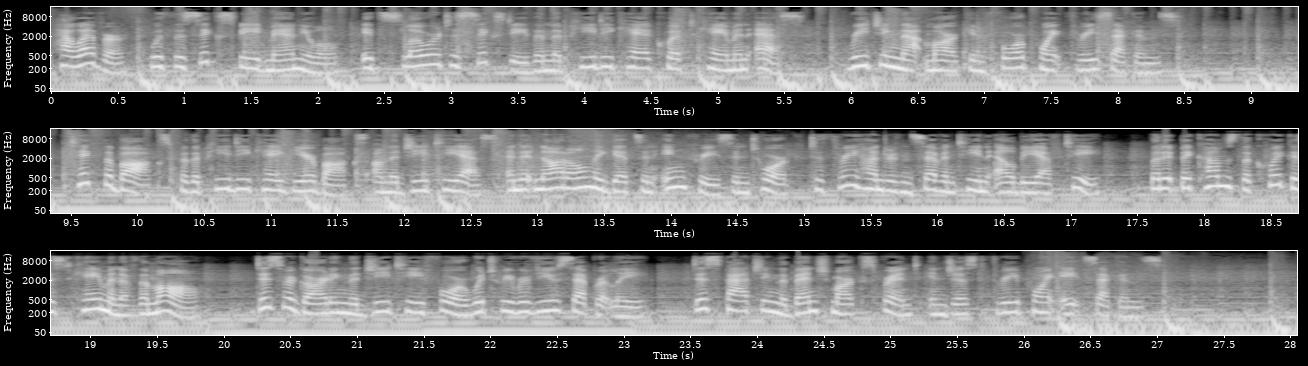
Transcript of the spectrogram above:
However, with the 6-speed manual, it's slower to 60 than the PDK-equipped Cayman S, reaching that mark in 4.3 seconds. Tick the box for the PDK gearbox on the GTS and it not only gets an increase in torque to 317 lb-ft, but it becomes the quickest Cayman of them all, disregarding the GT4 which we review separately, dispatching the benchmark sprint in just 3.8 seconds.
